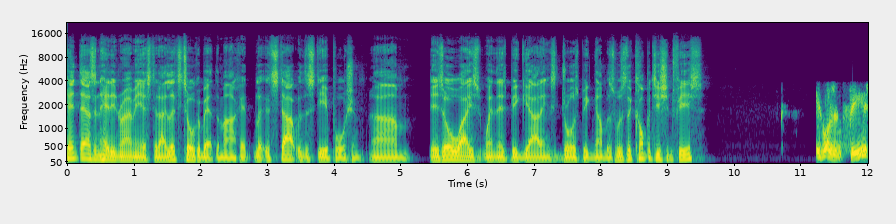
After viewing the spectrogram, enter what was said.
10,000 head in Roma yesterday. Let's talk about the market. Let's start with the steer portion. Um, there's always, when there's big yardings, it draws big numbers. Was the competition fierce? It wasn't fierce.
